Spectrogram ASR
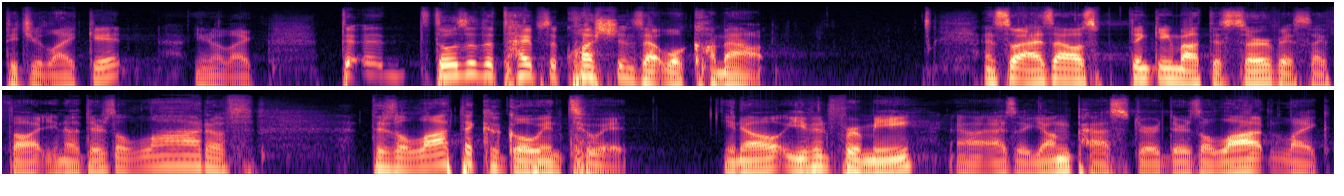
Did you like it? You know, like, th- those are the types of questions that will come out. And so as I was thinking about this service, I thought, you know, there's a lot of there's a lot that could go into it. You know, even for me uh, as a young pastor, there's a lot like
